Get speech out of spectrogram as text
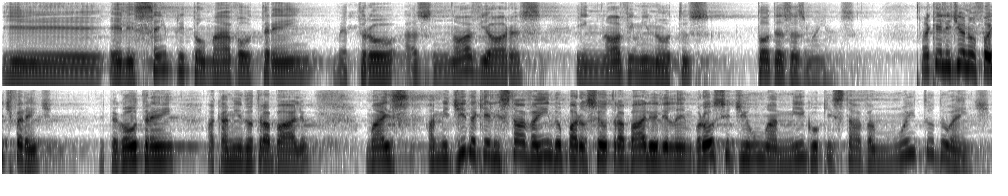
E ele sempre tomava o trem, metrô, às nove horas e nove minutos, todas as manhãs. Naquele dia não foi diferente. Ele pegou o trem a caminho do trabalho, mas à medida que ele estava indo para o seu trabalho, ele lembrou-se de um amigo que estava muito doente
